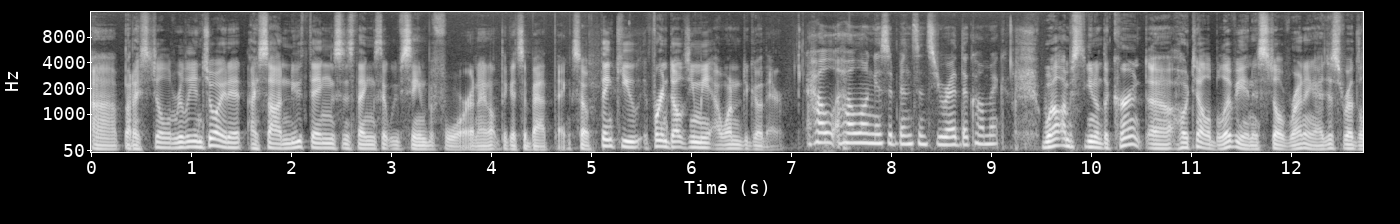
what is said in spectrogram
uh, but i still really enjoyed it i saw new things and things that we've seen before and i don't think it's a bad thing so thank you for indulging me i wanted to go there How how long has it been since you read the comic? well, I'm you know the current uh, Hotel Oblivion is still running. I just read the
